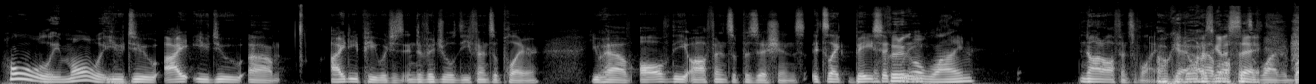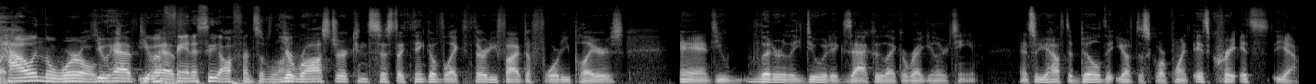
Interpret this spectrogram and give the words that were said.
Holy moly! You do I you do um, IDP, which is individual defensive player. You have all of the offensive positions. It's like basically including a line. not offensive line. You Okay, don't I was gonna offensive say, linemen, but how in the world you have- do you, you have, have- fantasy offensive line? your roster consists, I think, of like 35 to 40 players, and you literally do it exactly like a regular team. And so you have to build it. You have to score points. It's cra It's yeah,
